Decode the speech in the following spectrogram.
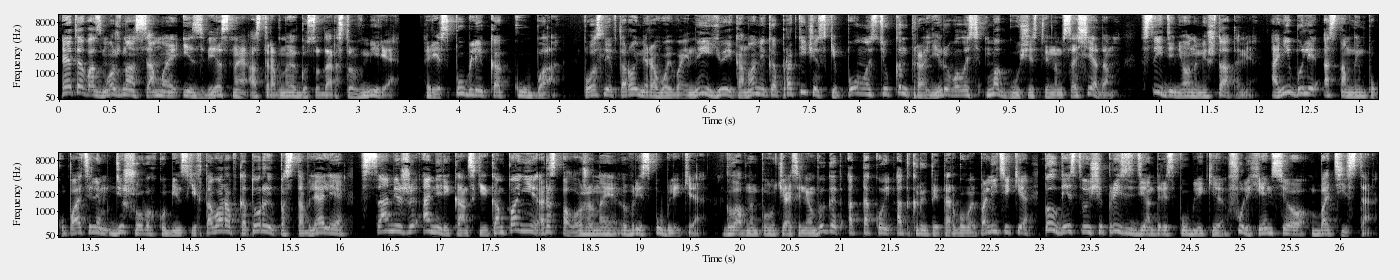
Это, возможно, самое известное островное государство в мире – Республика Куба. После Второй мировой войны ее экономика практически полностью контролировалась могущественным соседом – Соединенными Штатами. Они были основным покупателем дешевых кубинских товаров, которые поставляли сами же американские компании, расположенные в республике. Главным получателем выгод от такой открытой торговой политики был действующий президент республики Фульхенсио Батиста.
